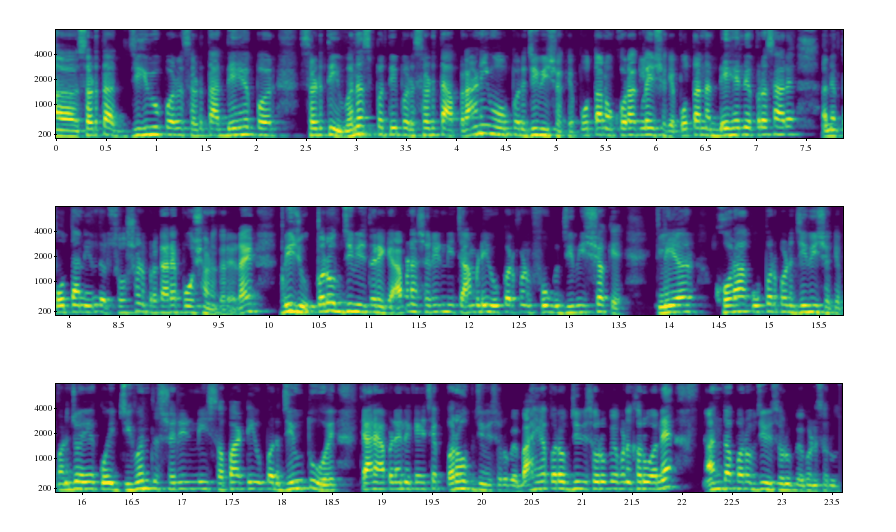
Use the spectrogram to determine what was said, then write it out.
સડતા જીવ પર, સડતા દેહ પર, સડતી વનસ્પતિ પર, સડતા પ્રાણીઓ ઉપર જીવી શકે, પોતાનો ખોરાક લઈ શકે, પોતાના દેહને પ્રસારે અને પોતાની અંદર શોષણ પ્રકારે પોષણ કરે રાઈટ બીજું, પરોપજીવી તરીકે આપણા શરીરની ચામડી ઉપર પણ ફૂગ જીવી શકે ક્લિયર ખોરાક ઉપર પણ જીવી શકે, પણ જો એ કોઈ જીવંત શરીરની સપાટી ઉપર જીવતું હોય, ત્યારે આપણે એને કહીએ છીએ પરોપજીવી સ્વરૂપે, બાહ્ય પરોપજીવી સ્વરૂપે પણ ખરું અને અંત પરોપજીવી સ્વરૂપે પણ ખરું.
